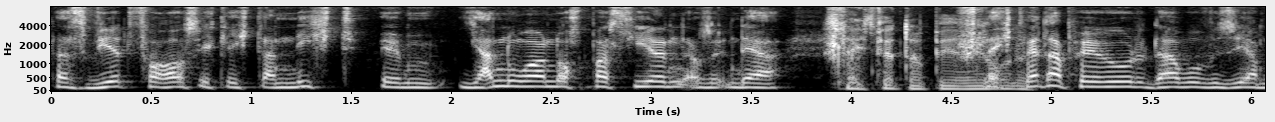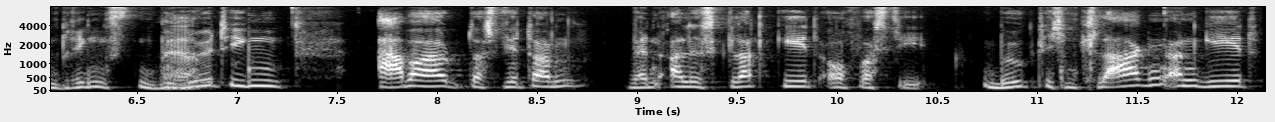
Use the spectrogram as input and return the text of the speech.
Das wird voraussichtlich dann nicht im Januar noch passieren, also in der Schlechtwetterperiode, Schlechtwetterperiode da wo wir sie am dringendsten benötigen. Ja. Aber das wird dann, wenn alles glatt geht, auch was die möglichen Klagen angeht,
